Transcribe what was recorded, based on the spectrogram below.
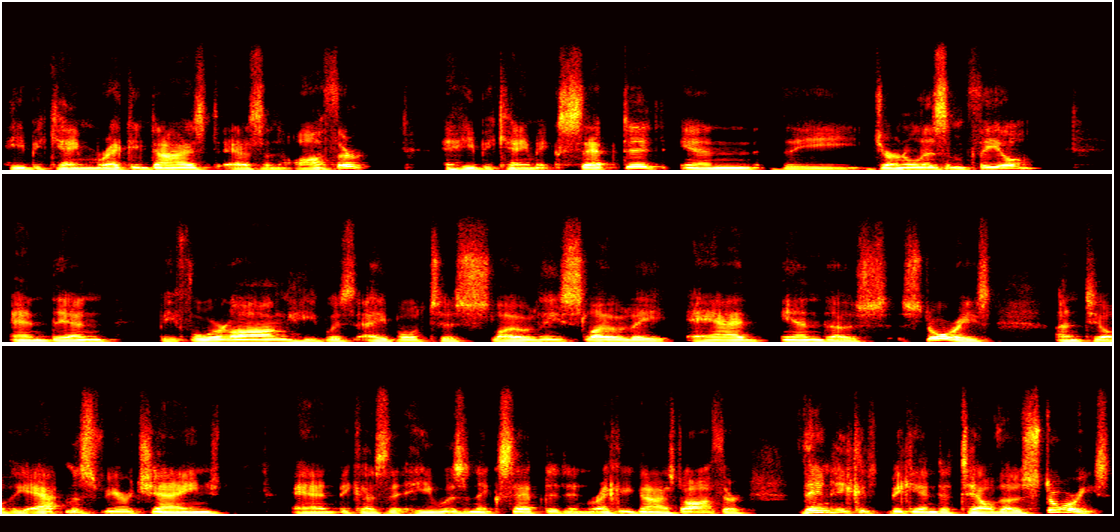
He became recognized as an author and he became accepted in the journalism field. And then before long, he was able to slowly, slowly add in those stories until the atmosphere changed. And because he was an accepted and recognized author, then he could begin to tell those stories.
